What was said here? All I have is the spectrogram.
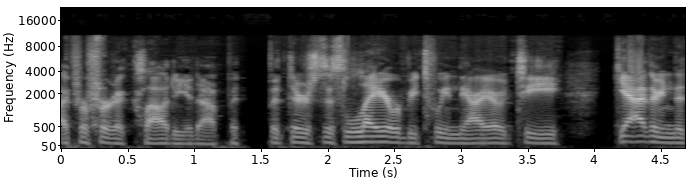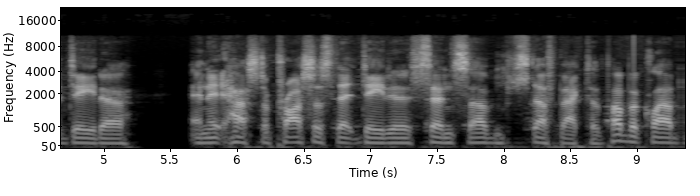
I prefer to cloudy it up, but but there's this layer between the IoT gathering the data, and it has to process that data, send some stuff back to the public cloud,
